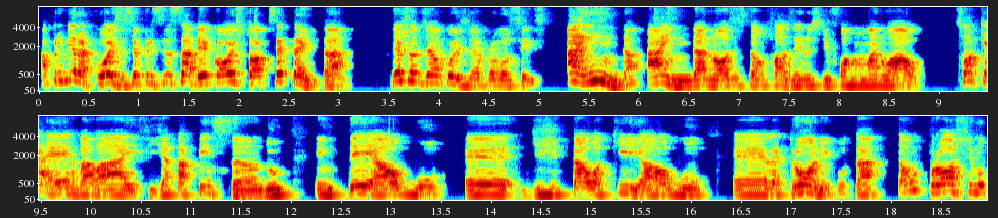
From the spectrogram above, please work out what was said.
A primeira coisa, você precisa saber qual estoque você tem, tá? Deixa eu dizer uma coisinha para vocês. Ainda, ainda nós estamos fazendo isso de forma manual. Só que a Herbalife já está pensando em ter algo é, digital aqui, algo é, eletrônico, tá? Então, o próximo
